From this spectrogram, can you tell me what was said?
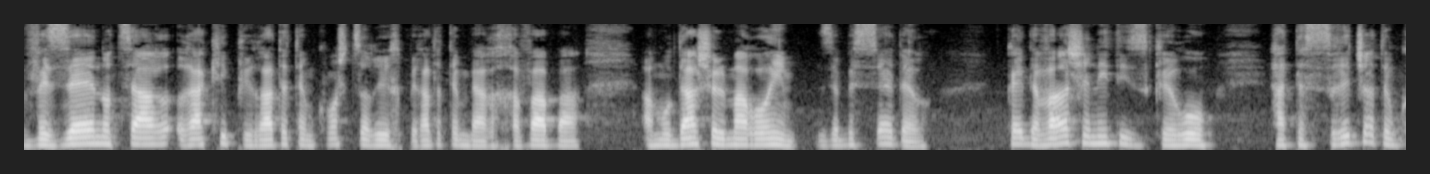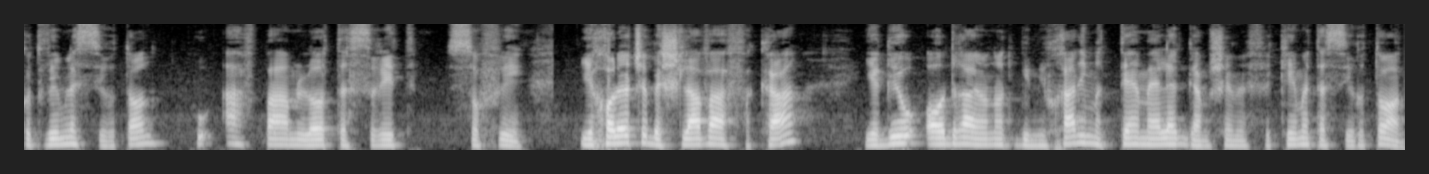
וזה נוצר רק כי פירטתם כמו שצריך, פירטתם בהרחבה בעמודה של מה רואים, זה בסדר. אוקיי, okay, דבר שני תזכרו, התסריט שאתם כותבים לסרטון הוא אף פעם לא תסריט סופי. יכול להיות שבשלב ההפקה יגיעו עוד רעיונות, במיוחד אם אתם אלה גם שמפיקים את הסרטון.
